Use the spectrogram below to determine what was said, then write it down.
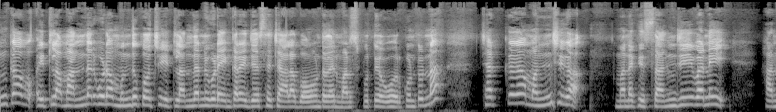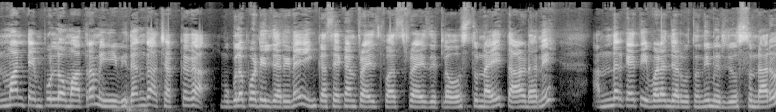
ఇంకా ఇట్లా మా అందరు కూడా ముందుకొచ్చి ఇట్లా అందరిని కూడా ఎంకరేజ్ చేస్తే చాలా బాగుంటుందని మనస్ఫూర్తిగా కోరుకుంటున్నా. చక్కగా మంచిగా మనకి సంజీవని హనుమాన్ టెంపుల్లో మాత్రం ఈ విధంగా చక్కగా ముగ్గుల పోటీలు జరిగినాయి. ఇంకా సెకండ్ ప్రైజ్ ఫస్ట్ ప్రైజ్ ఇట్లా వస్తున్నాయి థర్డ్ అని అందరికైతే ఇవ్వడం జరుగుతుంది. మీరు చూస్తున్నారు.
